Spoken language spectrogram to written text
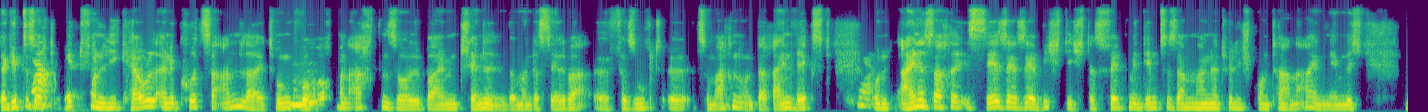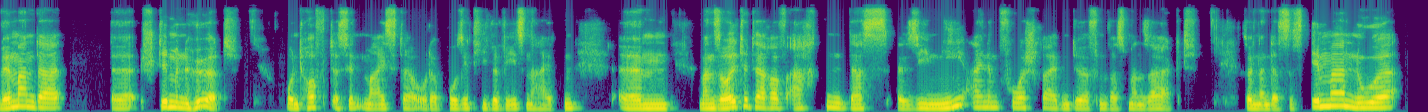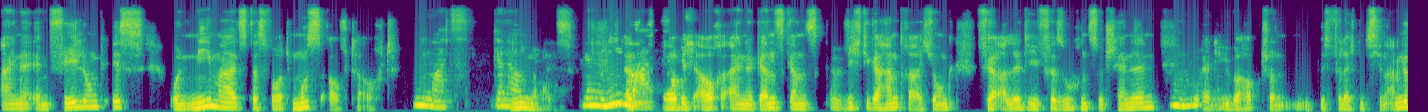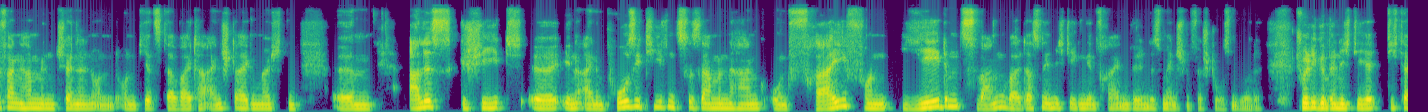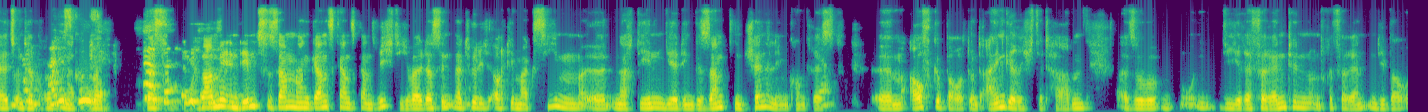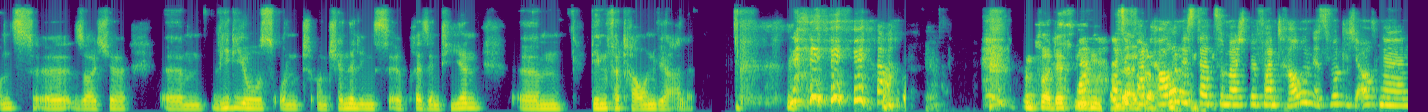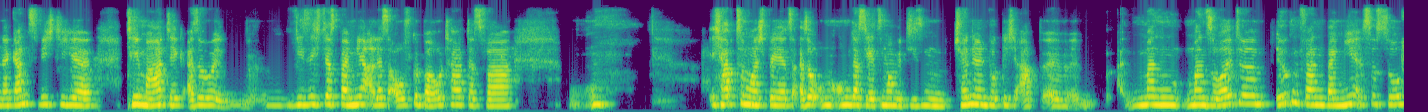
Da gibt es ja. auch direkt von Lee Carroll eine kurze Anleitung, mhm. worauf man achten soll beim Channeln, wenn man das selber äh, versucht äh, zu machen und da reinwächst. Ja. Und eine Sache ist sehr, sehr, sehr wichtig. Das fällt mir in dem Zusammenhang natürlich spontan ein, nämlich wenn man da äh, Stimmen hört und hofft, es sind Meister oder positive Wesenheiten. Ähm, man sollte darauf achten, dass sie nie einem vorschreiben dürfen, was man sagt, sondern dass es immer nur eine Empfehlung ist und niemals das Wort muss auftaucht. Niemals. Genau. Niemals. Niemals. Das ist, glaube ich, auch eine ganz, ganz wichtige Handreichung für alle, die versuchen zu channeln mhm. oder die überhaupt schon bis vielleicht ein bisschen angefangen haben mit dem Channeln und, und jetzt da weiter einsteigen möchten. Ähm, alles geschieht äh, in einem positiven Zusammenhang und frei von jedem Zwang, weil das nämlich gegen den freien Willen des Menschen verstoßen würde. Entschuldige, wenn ich die, dich da jetzt unterbrochen habe. Das war mir in dem Zusammenhang ganz, ganz, ganz wichtig, weil das sind natürlich auch die Maximen, äh, nach denen wir den gesamten Channeling-Kongress ja. ähm, aufgebaut und eingerichtet haben. Also die Referentinnen und Referenten, die bei uns äh, solche ähm, Videos und, und Channelings äh, präsentieren, ähm, denen vertrauen wir alle. ja. Und zwar deswegen. Ja, also Vertrauen ist da zum Beispiel, Vertrauen ist wirklich auch eine, eine ganz wichtige Thematik. Also wie sich das bei mir alles aufgebaut hat, das war, ich habe zum Beispiel jetzt, also um, um das jetzt mal mit diesen Channeln wirklich ab, äh, man, man sollte irgendwann, bei mir ist es so,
